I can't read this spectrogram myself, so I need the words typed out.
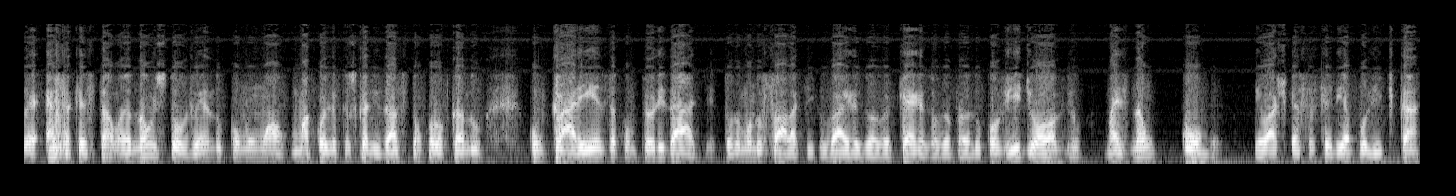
é, essa questão, eu não estou vendo como uma, uma coisa que os candidatos estão colocando com clareza, com prioridade. Todo mundo fala aqui que vai resolver, quer resolver o problema do Covid, óbvio, mas não como. Eu acho que essa seria a política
